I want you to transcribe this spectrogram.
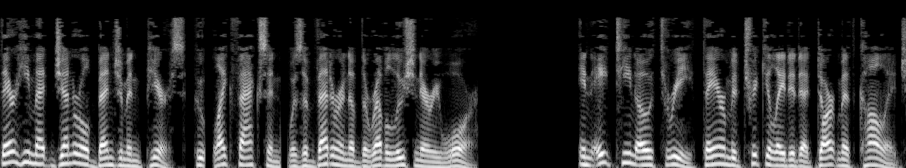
There he met General Benjamin Pierce, who, like Faxon, was a veteran of the Revolutionary War. In 1803 Thayer matriculated at Dartmouth College,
